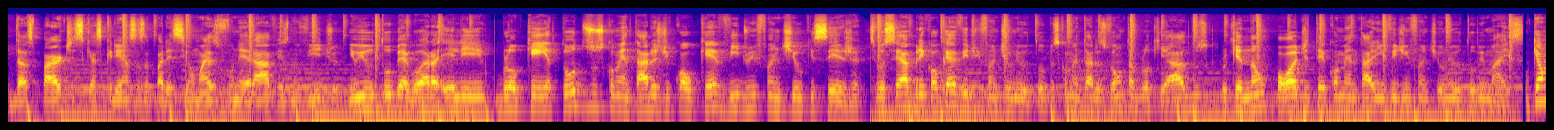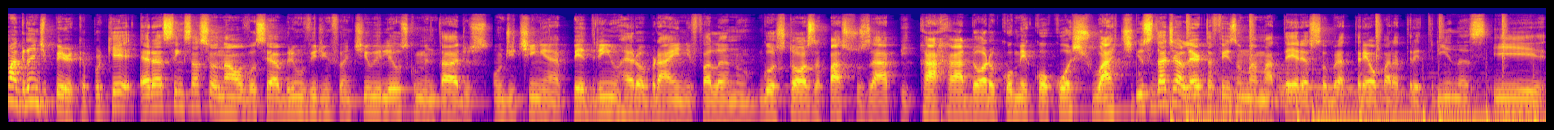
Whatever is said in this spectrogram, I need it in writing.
das partes que as crianças apareciam mais vulneráveis no vídeo. E o YouTube agora ele bloqueia todos os comentários de qualquer vídeo infantil que seja. Se você abrir qualquer vídeo infantil no YouTube, os comentários vão estar bloqueados porque não pode ter comentário em vídeo infantil no YouTube mais. O que é uma grande perca, porque era sensacional você abrir um vídeo infantil e ler os comentários onde tinha Pedrinho Herobrine falando gostosa, passa o zap, haha, adoro comer cocô, swat. E o Cidade Alerta fez uma matéria sobre a Trel para Tretrinas e...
